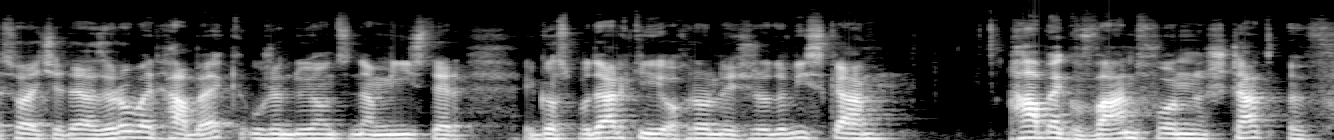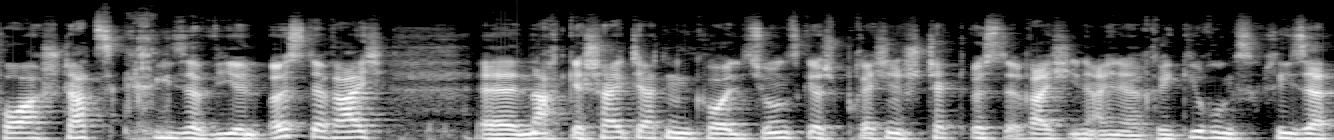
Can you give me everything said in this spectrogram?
Słuchajcie, teraz Robert Habeck, urzędujący na minister gospodarki i ochrony środowiska. Habeck warnt von Stadt, vor Staatskrise wie in Österreich. Äh, Nach gescheiterten Koalitionsgesprächen steckt Österreich in einer Regierungskrise.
